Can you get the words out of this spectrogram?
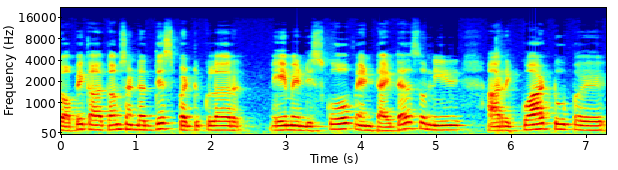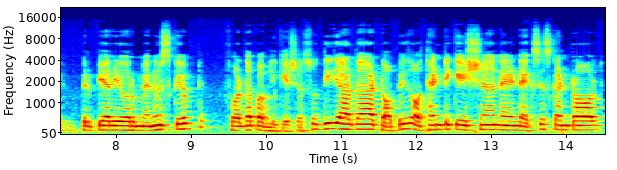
topic are comes under this particular aim and scope and title so need are required to prepare your manuscript for the publication. So these are the topics authentication and access control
